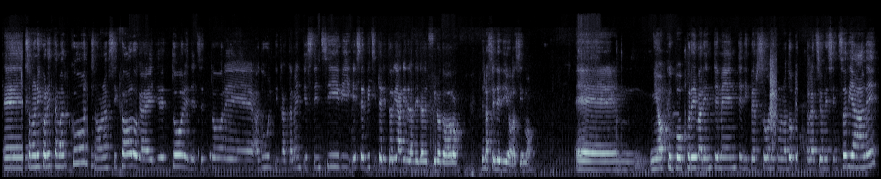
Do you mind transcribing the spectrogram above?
Eh, sono Nicoletta Marconi, sono una psicologa e direttore del settore adulti, trattamenti estensivi e servizi territoriali della Lega del Filo d'Oro, della sede di Osimo. Eh, mi occupo prevalentemente di persone con una doppia alterazione sensoriale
